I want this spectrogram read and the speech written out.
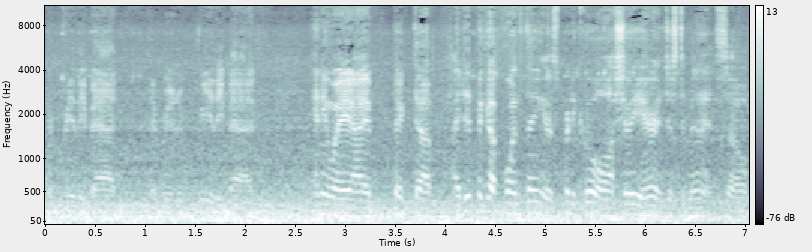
They're really bad. They're really, really bad. Anyway, I picked up, I did pick up one thing. It was pretty cool. I'll show you here in just a minute. So,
